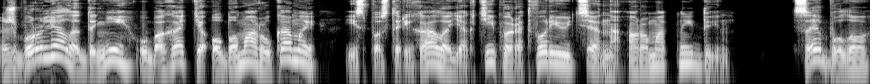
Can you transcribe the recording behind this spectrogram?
жбурляла дні у багаття обома руками і спостерігала, як ті перетворюються на ароматний дим. Це було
